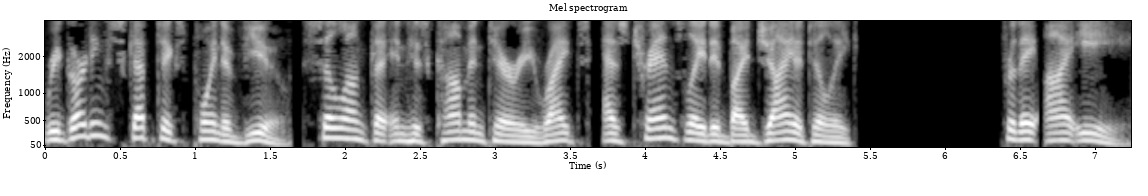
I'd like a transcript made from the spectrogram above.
Regarding skeptics' point of view, Silanka in his commentary writes, as translated by Jayatilleke, For they i.e.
